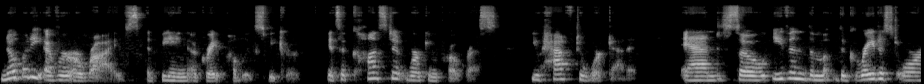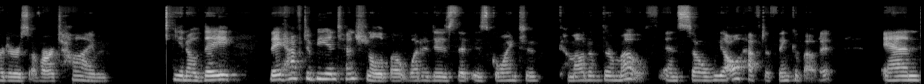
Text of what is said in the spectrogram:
Nobody ever arrives at being a great public speaker. It's a constant work in progress. You have to work at it. And so even the, the greatest orators of our time, you know, they they have to be intentional about what it is that is going to come out of their mouth. And so we all have to think about it and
